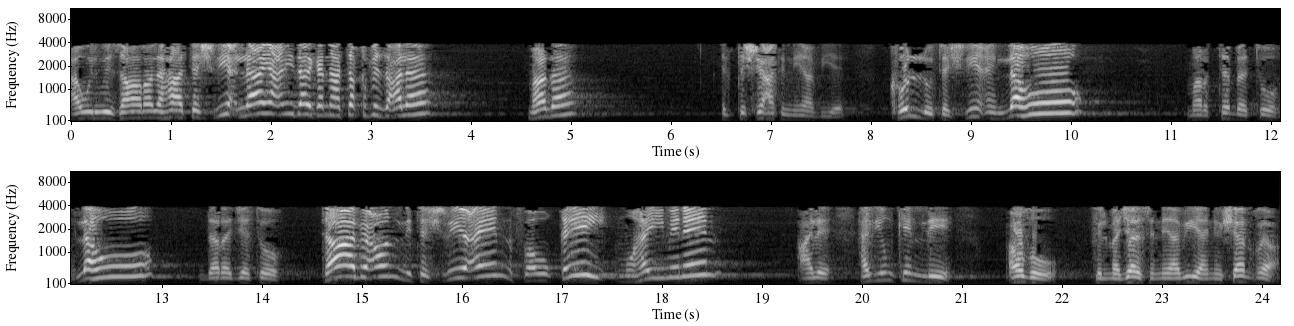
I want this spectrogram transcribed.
أو الوزارة لها تشريع لا يعني ذلك أنها تقفز على ماذا؟ التشريعات النيابية. كل تشريع له مرتبته له درجته. تابع لتشريع فوقي مهيمن عليه. هل يمكن لعضو في المجالس النيابية أن يشرع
